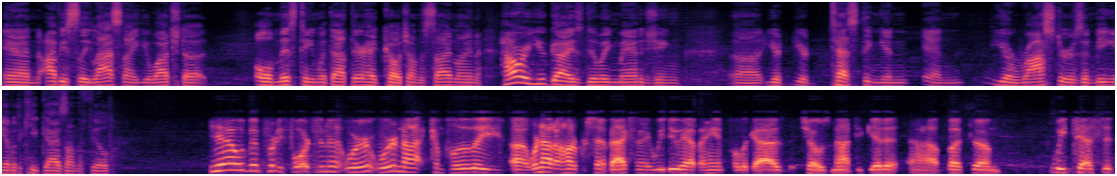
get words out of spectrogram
and obviously, last night you watched a Ole Miss team without their head coach on the sideline. How are you guys doing managing uh, your your testing and and your rosters and being able to keep guys on the field? Yeah, we've been pretty fortunate. We're we're not completely uh, we're not 100% vaccinated. We do have a handful of guys that chose not to get it, uh, but um, we tested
